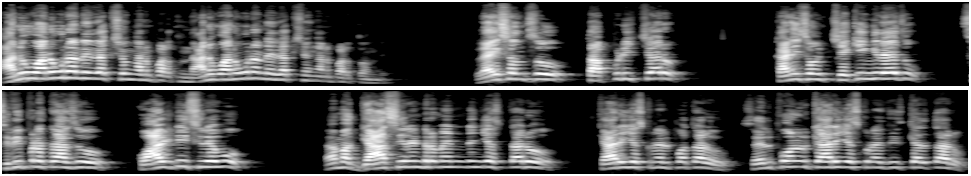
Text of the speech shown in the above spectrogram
అణు అణువున నిర్లక్ష్యం కనపడుతుంది. అణు అణువున నిర్లక్ష్యం కనపడుతుంది. లైసెన్సు తప్పుడు ఇచ్చారు కనీసం చెకింగ్ లేదు. శ్రీప్రకాశ్ క్వాలిటీస్ లేవు. ఏమో గ్యాస్ సిలిండర్ మెయింటైన్ చేస్తారు. క్యారీ చేసుకుని వెళ్ళిపోతారు. సెల్ ఫోన్లు క్యారీ చేసుకుని తీసుకెళ్తారు.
